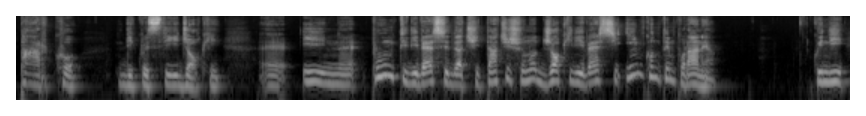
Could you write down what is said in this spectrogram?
parco di questi giochi eh, in punti diversi della città ci sono giochi diversi in contemporanea. Quindi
